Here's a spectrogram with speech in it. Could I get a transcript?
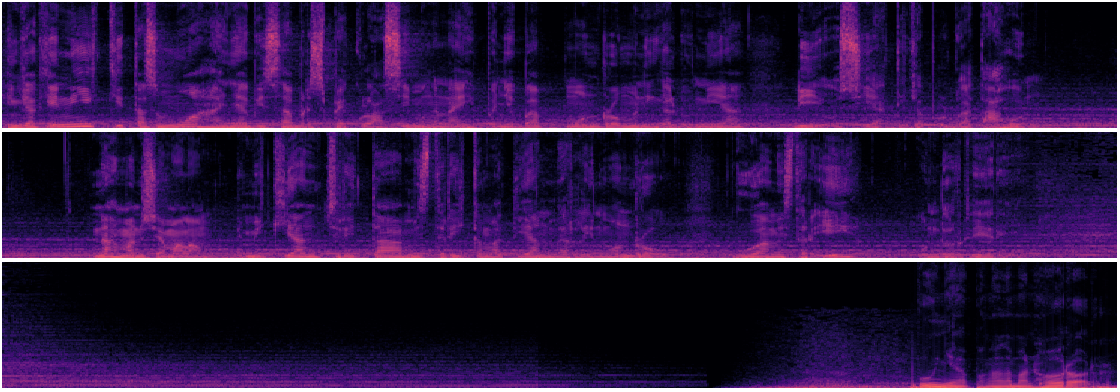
Hingga kini kita semua hanya bisa berspekulasi mengenai penyebab Monroe meninggal dunia di usia 32 tahun. Nah manusia malam, demikian cerita misteri kematian Marilyn Monroe. Gua Mr. Undur diri. Punya pengalaman horor?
